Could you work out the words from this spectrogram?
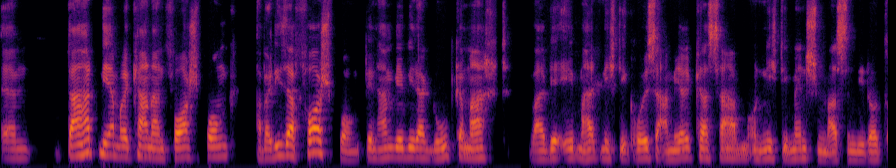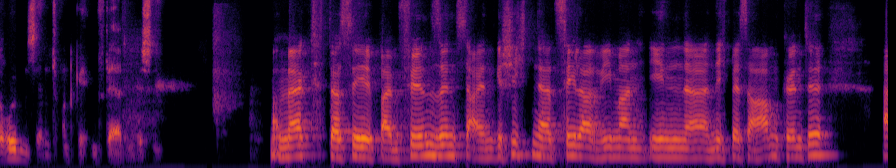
ähm, da hatten die Amerikaner einen Vorsprung. Aber dieser Vorsprung, den haben wir wieder gut gemacht, weil wir eben halt nicht die Größe Amerikas haben und nicht die Menschenmassen, die dort drüben sind und geimpft werden müssen. Man merkt, dass Sie beim Film sind, ein Geschichtenerzähler, wie man ihn äh, nicht besser haben könnte. Äh,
